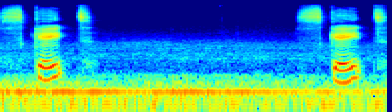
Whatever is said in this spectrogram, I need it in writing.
Skate. Skate.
